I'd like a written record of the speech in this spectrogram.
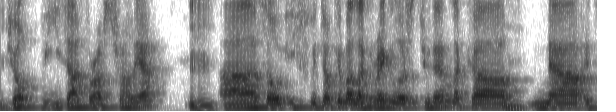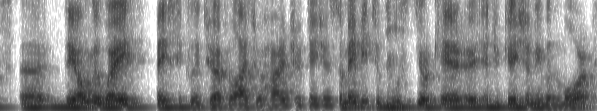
job visa for Australia. Mm-hmm. Uh, so if we're talking about like regular student, like uh, mm-hmm. now it's uh, the only way is basically to apply to higher education. So maybe to mm-hmm. boost your care uh, education even more,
